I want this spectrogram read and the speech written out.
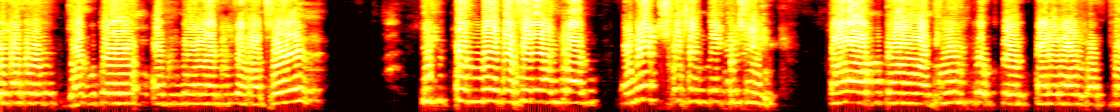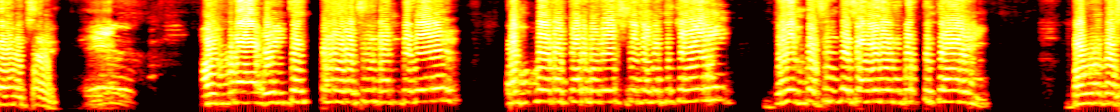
এভাবে যত অন্যায় বিচার আছে ঠিক বছরে আমরা অনেক শাসন দেখেছি, তারা ভুল করতে পারে হয়েছে। আমরা এই তৎপরতার মাধ্যমে অজ্ঞ এলাকার মানুষকে জানাতে চাই করতে চাই। বাংলাদেশ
